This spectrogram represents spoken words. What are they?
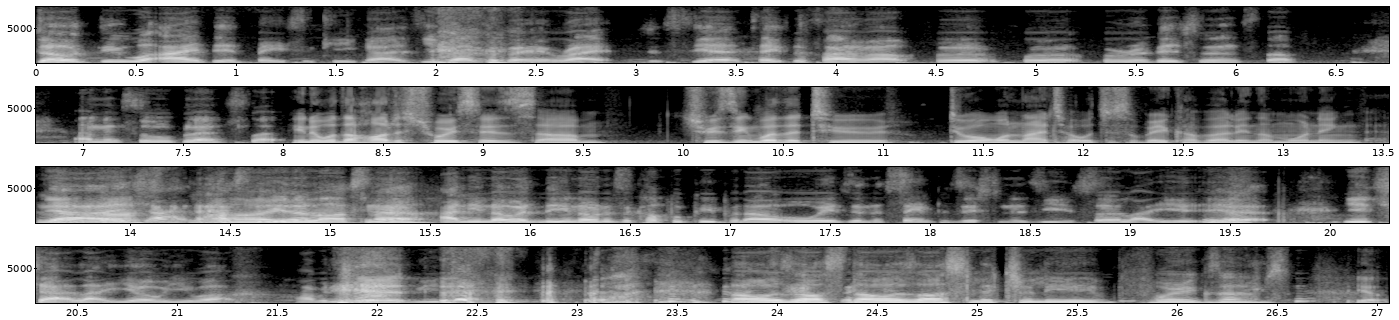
Don't do what I did basically, guys. You guys got it right. Just yeah, take the time out for, for, for revision and stuff. And it's all blessed. Like You know what the hardest choice is, um, choosing whether to do an all nighter or just wake up early in the morning. Yeah, it, it has Oh, to be yeah, the last night. yeah. And you know it. You know, there's a couple people that are always in the same position as you. So like, you, yeah, Yeah. you chat like, "Yo, you up? How many Yeah. days have you done?" That was us. That was us literally for exams. Yep.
